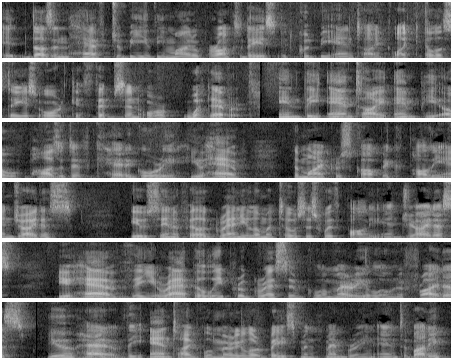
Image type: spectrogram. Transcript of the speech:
it doesn't have to be the myeloperoxidase it could be anti like elastase or cathepsin or whatever. In the anti-MPO positive category you have the microscopic polyangiitis eosinophilic granulomatosis with polyangiitis. You have the rapidly progressive glomerulonephritis, you have the anti-glomerular basement membrane antibody,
